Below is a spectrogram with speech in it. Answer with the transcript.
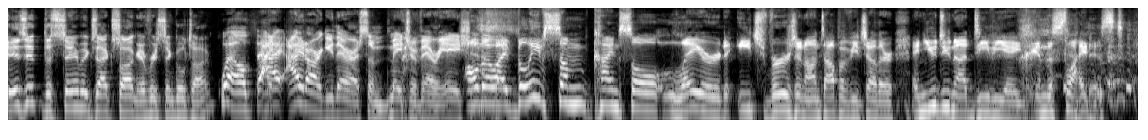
Is it the same exact song every single time? well I, i'd argue there are some major variations Although I believe some kind soul layered each version on top of each other, and you do not deviate in the slightest.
